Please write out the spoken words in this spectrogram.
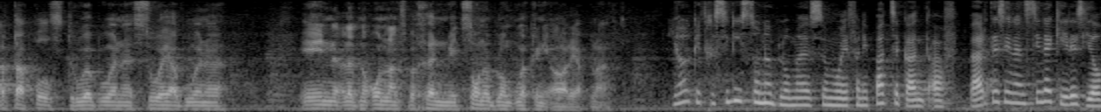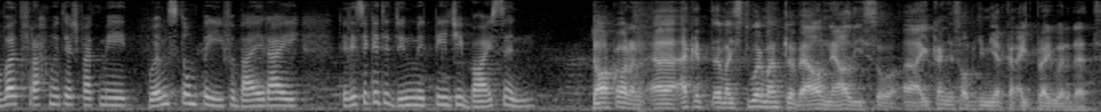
aardappels, droëbone, sojabone en hulle het nou onlangs begin met sonneblom ook in die area plant. Ja, ek het gesien die sonneblomme is so mooi van die pad se kant af. Bertus en dan sien ek hier is heelwat vragmotors wat met boomstompe hier verbyry. Dit is seker te doen met PG Bison. Ja, Karen, uh, ek het uh, my stoorman Klewel Nel hierso. Uh, hy kan jou sal 'n bietjie meer kan uitbrei oor dit.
